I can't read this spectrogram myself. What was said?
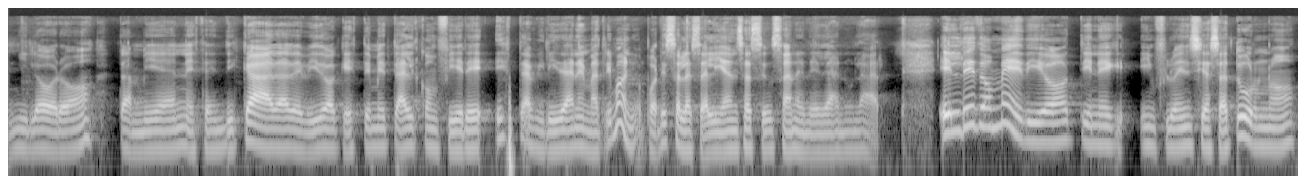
mil oro, también está indicada debido a que este metal confiere estabilidad en el matrimonio. Por eso las alianzas se usan en el anular. El dedo medio tiene influencia Saturno,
